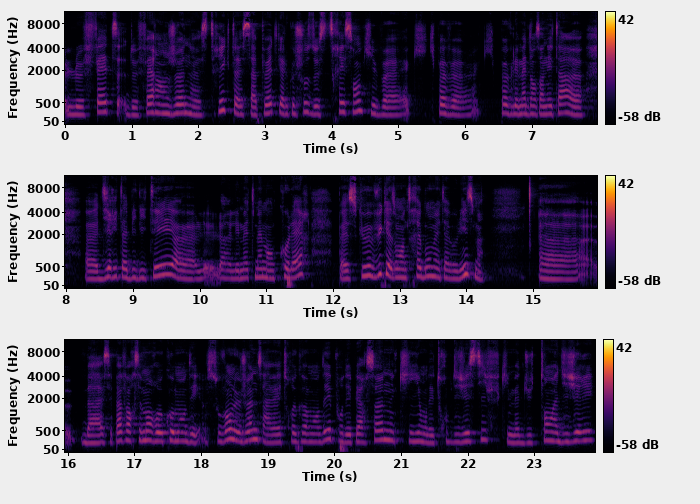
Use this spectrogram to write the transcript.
le fait de faire un jeûne strict, ça peut être quelque chose de stressant qui, va, qui, peuvent, qui peuvent les mettre dans un état euh, euh, d'irritabilité, les mettre même en colère. Parce que vu qu'elles ont un très bon métabolisme, euh, bah c'est pas forcément recommandé. Souvent le jeûne ça va être recommandé pour des personnes qui ont des troubles digestifs, qui mettent du temps à digérer,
